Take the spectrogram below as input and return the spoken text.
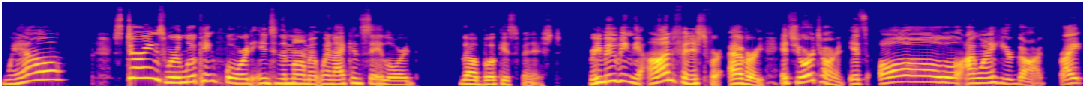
well, stirrings were looking forward into the moment when I can say, Lord, the book is finished. Removing the unfinished forever. It's your turn. It's all I want to hear, God, right?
